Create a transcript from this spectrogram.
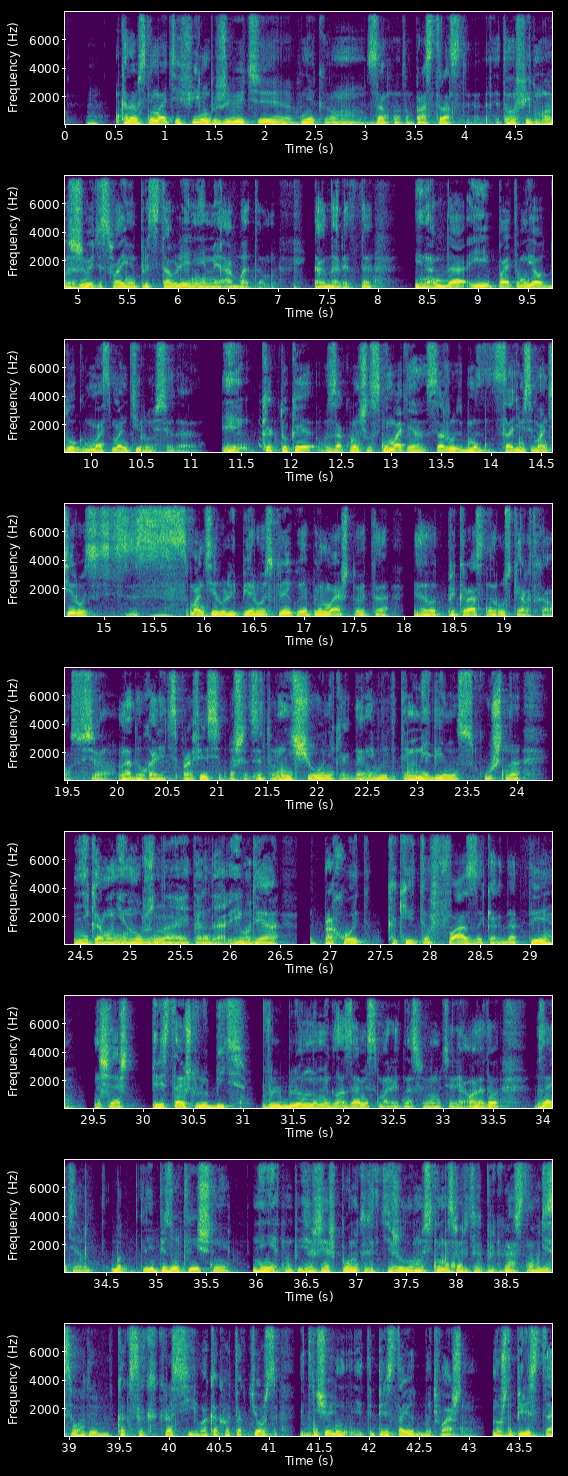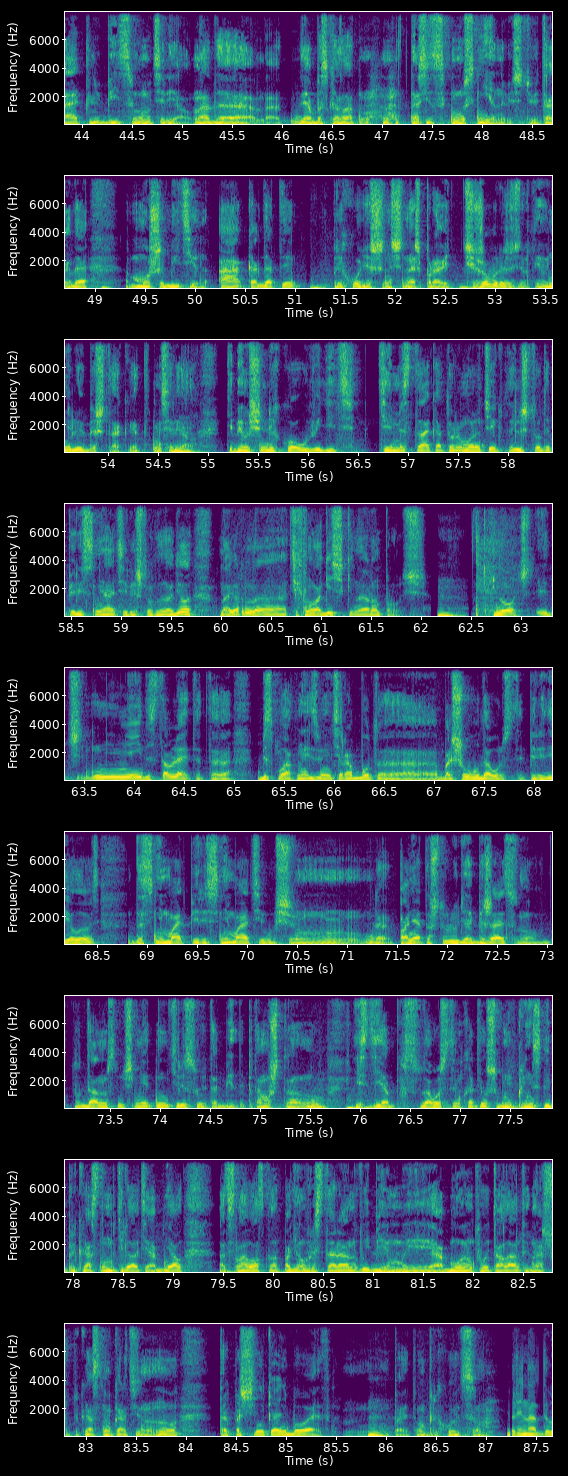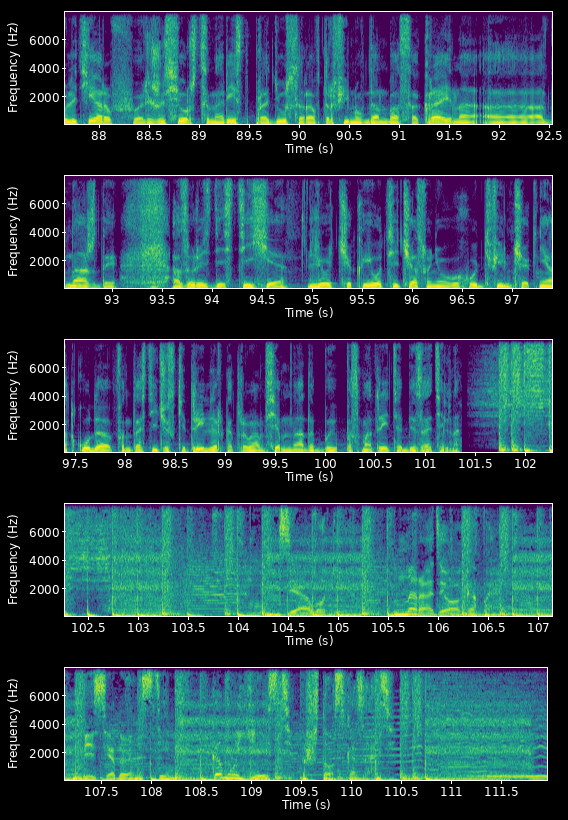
Когда вы снимаете фильм, вы живете в неком замкнутом пространстве этого фильма. Вы живете своими представлениями об этом и так далее. Это иногда... И поэтому я вот долго монтирую всегда. И как только я закончил снимать, я сажусь, мы садимся монтировать, смонтировали первую склейку, я понимаю, что это, это вот прекрасный русский артхаус. Все, надо уходить из профессии, потому что из этого ничего никогда не выйдет. Это медленно, скучно, никому не нужно и так далее. И вот я проходит какие-то фазы, когда ты начинаешь перестаешь любить, влюбленными глазами смотреть на свой материал. Вот это, знаете, вот, вот эпизод лишний. Нет, нет, ну, я, же, я же помню, как это тяжело мы снимаем. Смотрите, как прекрасно. Вот здесь вот, как, как красиво. Как вот актерство. Это ничего, это перестает быть важным. Нужно перестать любить свой материал. Надо, я бы сказал, относиться к нему с ненавистью. И тогда можешь объективно. А когда ты приходишь и начинаешь править чужого режиссера, ты его не любишь так, этот материал. Тебе очень легко увидеть те места, которые можно текут или что-то переснять, или что-то доделать, наверное, технологически, наверное, проще. Но э, мне не доставляет это бесплатная, извините, работа а большого удовольствия переделывать, доснимать, переснимать. И, в общем, да, понятно, что люди обижаются, но в данном случае меня это не интересует обиды, потому что, ну, если я с удовольствием хотел, чтобы мне принесли прекрасный материал, тебя обнял, отцеловал, сказал, пойдем в ресторан, выпьем и обмоем твой талант и нашу прекрасную картину. Но так почти никогда не бывает. Mm. Поэтому приходится... Ренат Давлетьяров, режиссер, сценарист, продюсер, автор фильмов «Донбасс. Окраина», а, «Однажды», «А зори здесь тихие», «Летчик». И вот сейчас у него выходит фильм «Человек ниоткуда», фантастический триллер, который вам всем надо бы посмотреть обязательно. Диалоги на Радио КП. Беседуем с теми, кому есть что сказать.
